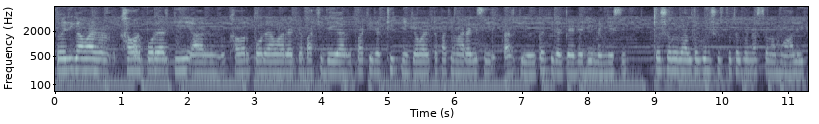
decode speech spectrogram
তো এদিকে আমার খাওয়ার পরে আর কি, আর খাওয়ার পরে আমার একটা পাখি দেয় আর পাখিটা ঠিক নেই কি, আমার একটা পাখি মারা গেছে, আর কি, ওই পাখিটার প্যাডে ডিম গেছে। তো সবাই ভালো থাকবেন, সুস্থ থাকবেন, আসসালামু আলাইকুম।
